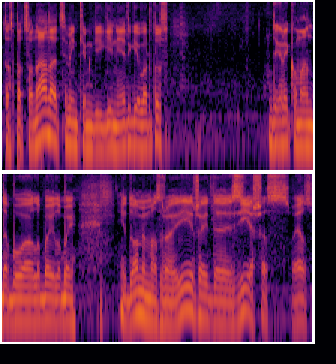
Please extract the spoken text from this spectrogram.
tas pats Onana, atsiminkim, gyginė irgi vartus. Tikrai komanda buvo labai labai įdomi, Mazrojai žaidė Ziešas, jas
